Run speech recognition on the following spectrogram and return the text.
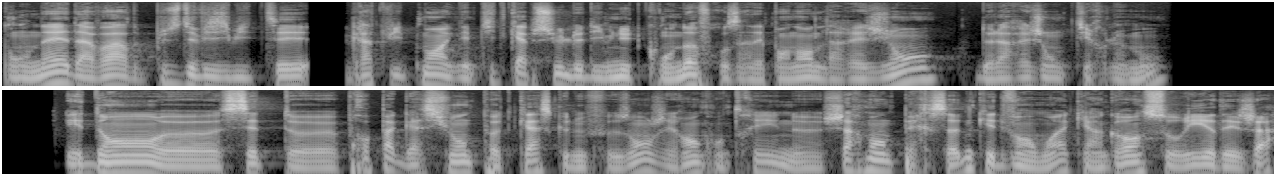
qu'on aide à avoir plus de visibilité gratuitement avec des petites capsules de 10 minutes qu'on offre aux indépendants de la région, de la région de Tirlemont. Et dans euh, cette euh, propagation de podcast que nous faisons, j'ai rencontré une charmante personne qui est devant moi, qui a un grand sourire déjà,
